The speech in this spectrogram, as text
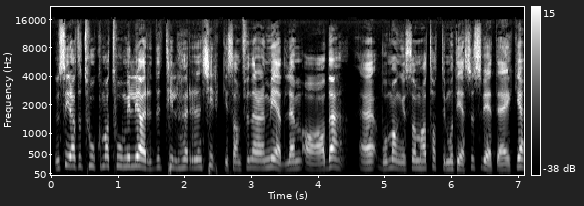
Hun sier at 2,2 milliarder tilhører en kirkesamfunn, eller er medlem av det. Eh, hvor mange som har tatt imot Jesus, vet jeg ikke.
